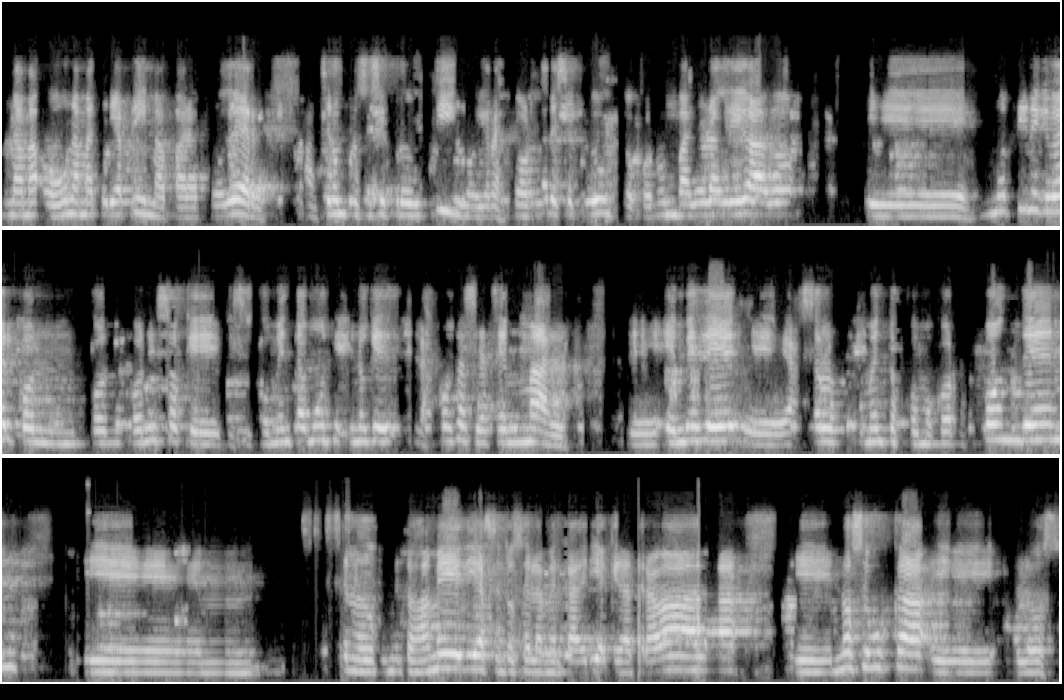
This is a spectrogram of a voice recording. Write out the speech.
una, o una materia prima para poder hacer un proceso productivo y exportar ese producto con un valor agregado eh, no tiene que ver con, con, eso que, se comenta mucho, sino que las cosas se hacen mal. En vez de hacer los documentos como corresponden, hacen los documentos a medias, entonces la mercadería queda trabada, no se busca a los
